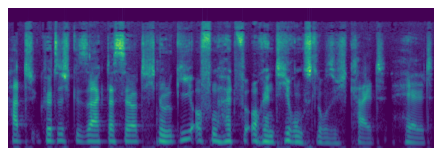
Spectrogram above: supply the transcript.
hat kürzlich gesagt, dass er Technologieoffenheit für Orientierungslosigkeit hält.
